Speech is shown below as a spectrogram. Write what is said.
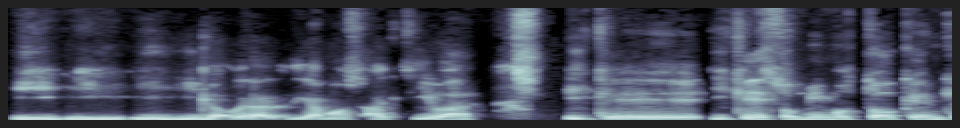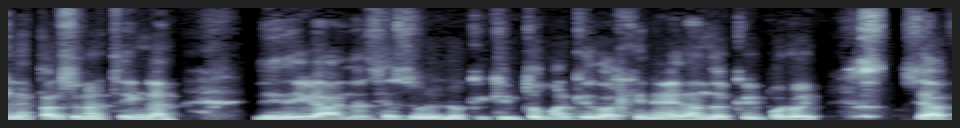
y, y, lograr, digamos, activar y que, y que esos mismos tokens que las personas tengan les dé ganancias sobre lo que Crypto Market va generando, que hoy por hoy, o sea,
